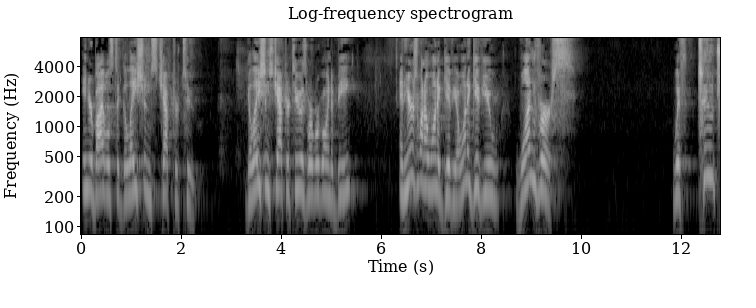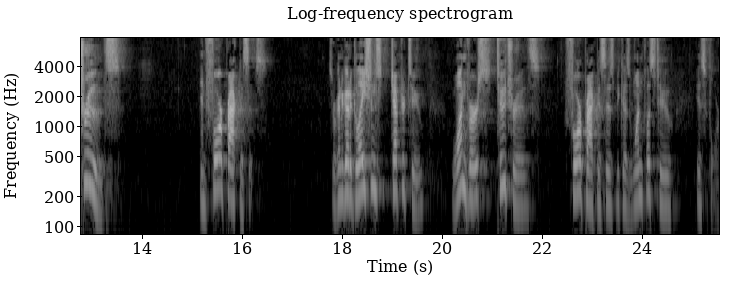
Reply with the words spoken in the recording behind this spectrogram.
in your Bibles to Galatians chapter 2. Galatians chapter 2 is where we're going to be. And here's what I want to give you. I want to give you one verse with two truths and four practices. So we're going to go to Galatians chapter 2, one verse, two truths, four practices, because one plus two is four.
